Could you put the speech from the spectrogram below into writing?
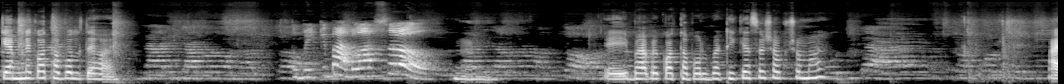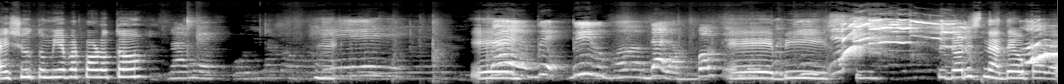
কেমনে কথা বলতে হয়? তুমি কি ভালো আছো? হুম। এইভাবে কথা বলবা ঠিক আছে সব সময় আইসু তুমি এবার পড়ো তো। হ্যাঁ। এ এ বি তুই ধরিস না দেও পড়ো।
